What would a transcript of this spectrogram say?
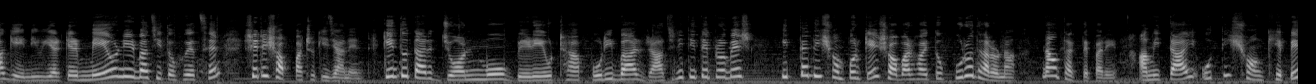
আগে নিউ ইয়র্কের মেয়র নির্বাচিত হয়েছেন, সেটি সব পাঠকই জানেন। কিন্তু তার জন্ম, বেড়ে ওঠা, পরিবার, রাজনীতিতে প্রবেশ ইত্যাদি সম্পর্কে সবার হয়তো পুরো ধারণা নাও থাকতে পারে। আমি তাই অতি সংক্ষেপে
